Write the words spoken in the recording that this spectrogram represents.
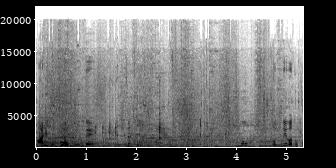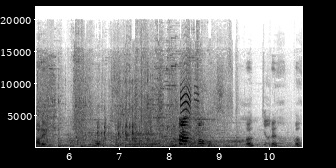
말이 못해 언니 근데. 어. 언니가 더 잘해. 아, 어, 어. 어? 네? 어?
